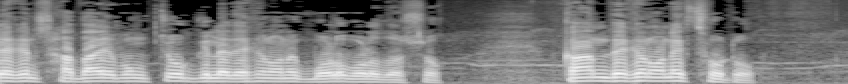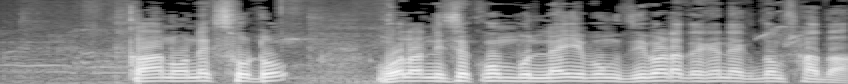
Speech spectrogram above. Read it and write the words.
দেখেন সাদা এবং চোখগুলা দেখেন অনেক বড় বড় দর্শক। কান দেখেন অনেক ছোট। কান অনেক ছোট, গলার নিচে কম্বল নেই এবং জিবাটা দেখেন একদম সাদা।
